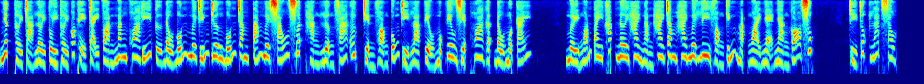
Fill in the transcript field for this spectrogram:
Nhất thời trả lời tùy thời có thể chạy toàn năng khoa ký cử đầu 49 chương 486 xuất hàng lượng phá ước triển vọng cũng chỉ là tiểu mục tiêu Diệp Hoa gật đầu một cái. Mười ngón tay khắp nơi 2220 ly vòng kính mặt ngoài nhẹ nhàng gõ xúc. Chỉ chút lát sau.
